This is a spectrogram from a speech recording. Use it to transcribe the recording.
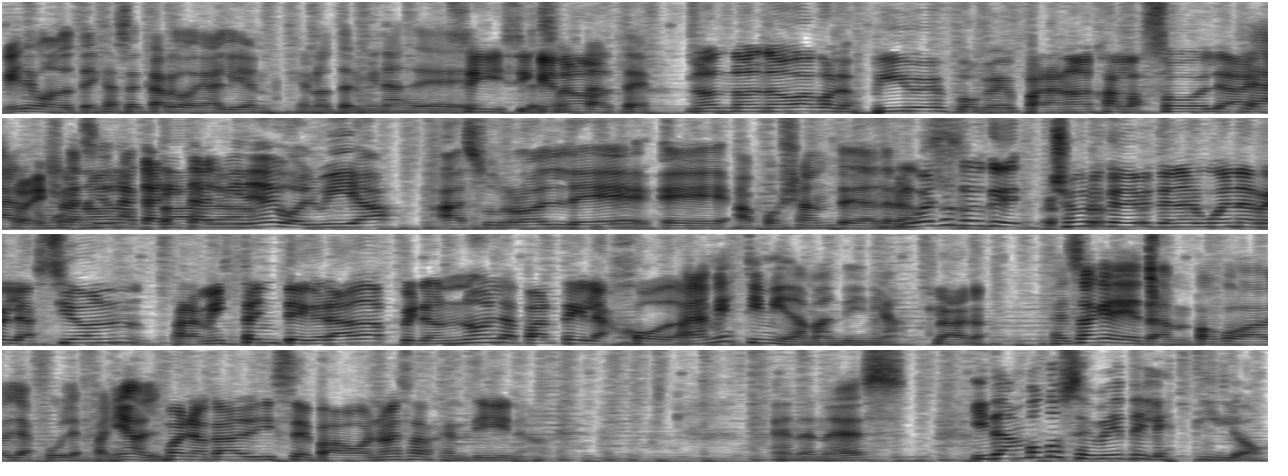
¿Viste cuando te dejas hacer cargo de alguien que no terminás de, Sí, sí de que no, soltarte? no. No no va con los pibes porque para no dejarla sola. Claro, ella- como ella que no hacía una carita al video y volvía a su rol de Sí. eh, apoyante de atrás. Igual yo creo que yo creo que debe tener buena relación. Para mí está integrada, pero no en la parte de la joda. Para mí es tímida Mandinia. Claro. Pensá que tampoco habla full español. Bueno, acá dice Pavo, no es Argentina. ¿Entendés? Y tampoco se ve del estilo.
